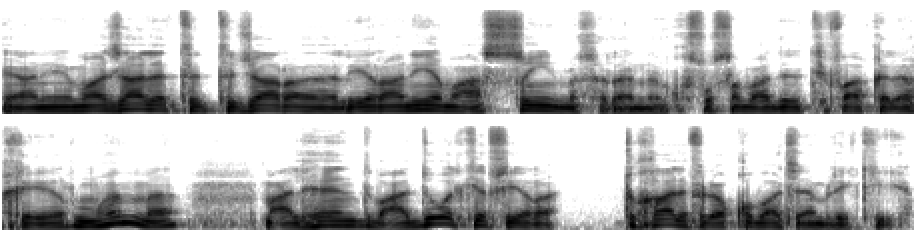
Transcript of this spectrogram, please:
يعني ما زالت التجارة الإيرانية مع الصين مثلا خصوصا بعد الاتفاق الأخير مهمة مع الهند مع دول كثيرة تخالف العقوبات الأمريكية.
